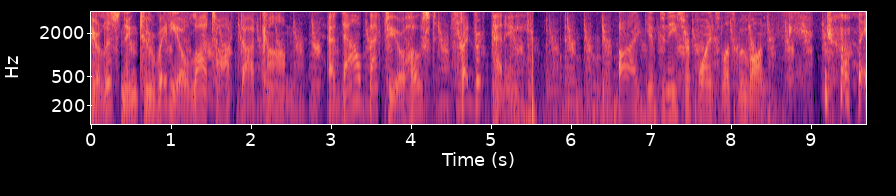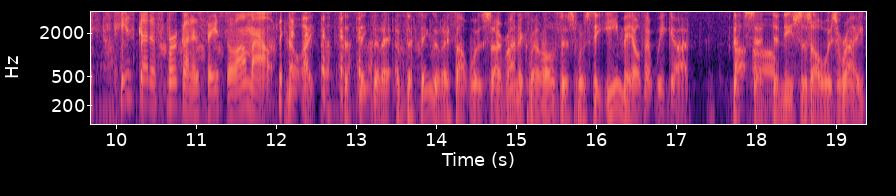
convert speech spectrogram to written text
You're listening to RadioLawTalk.com. And now back to your host, Frederick Penny. All right, give Denise her points and let's move on. He's got a smirk on his face, so I'm out. no, I, the thing that I the thing that I thought was ironic about all of this was the email that we got that Uh-oh. said Denise is always right.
